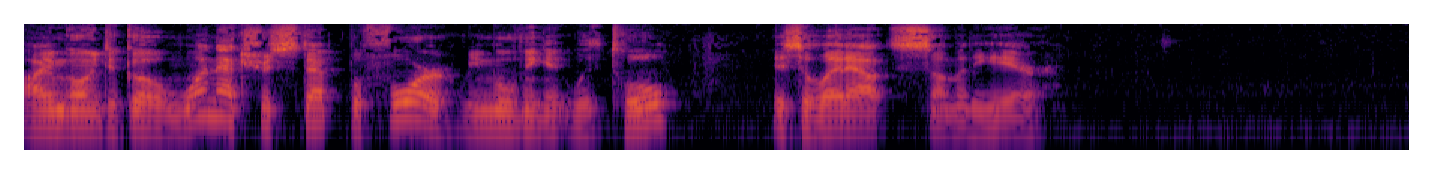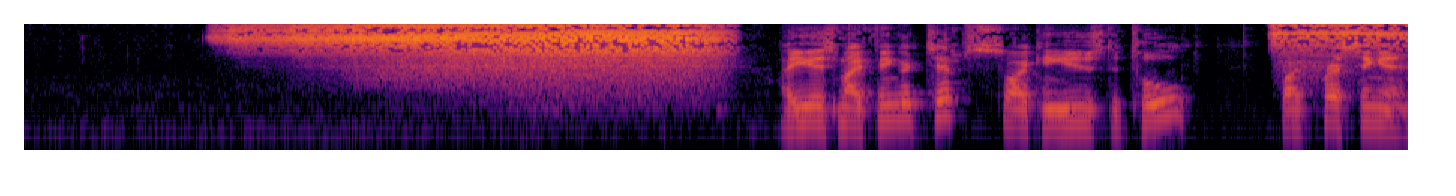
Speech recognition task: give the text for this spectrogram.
I am going to go one extra step before removing it with tool is to let out some of the air. I use my fingertips so I can use the tool by pressing in.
